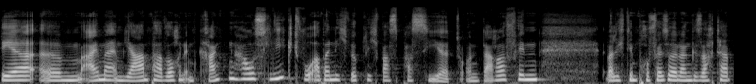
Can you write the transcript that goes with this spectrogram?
der ähm, einmal im Jahr ein paar Wochen im Krankenhaus liegt, wo aber nicht wirklich was passiert. Und daraufhin weil ich dem Professor dann gesagt habe,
